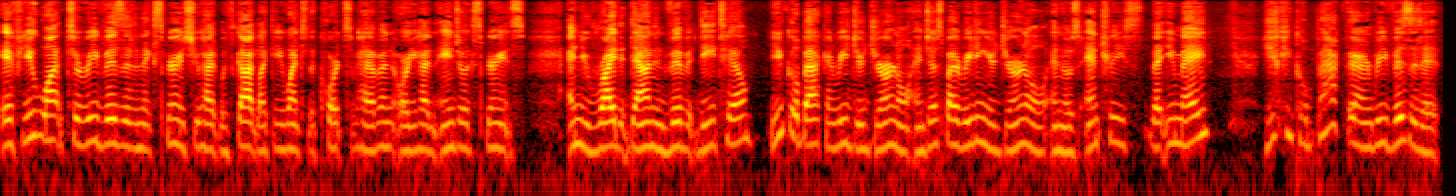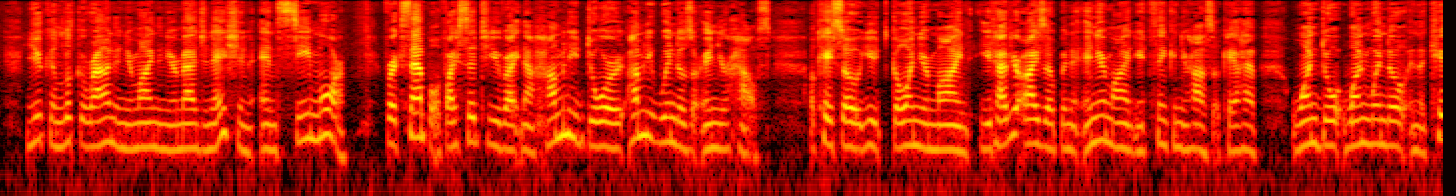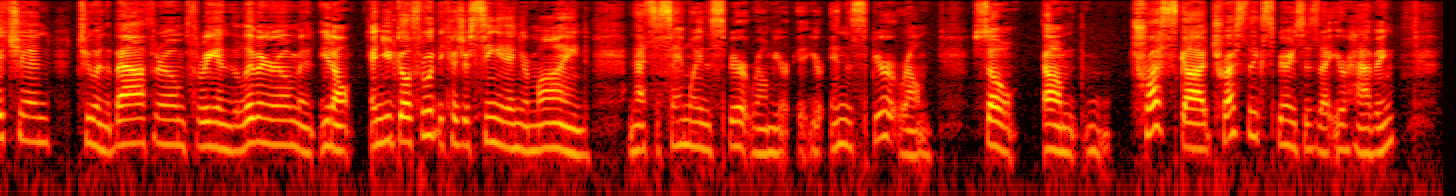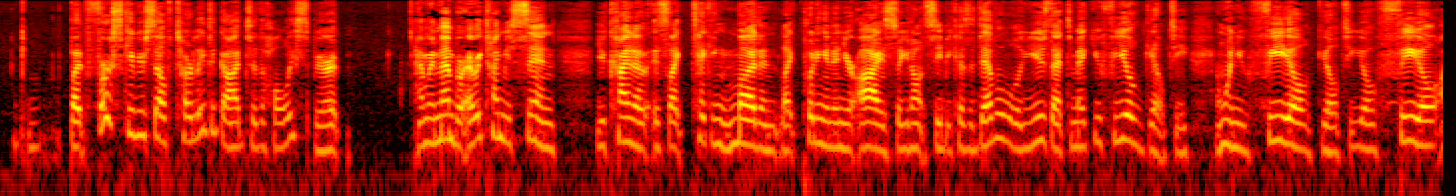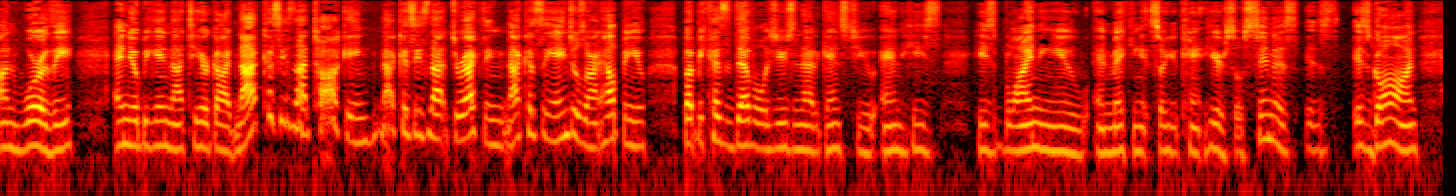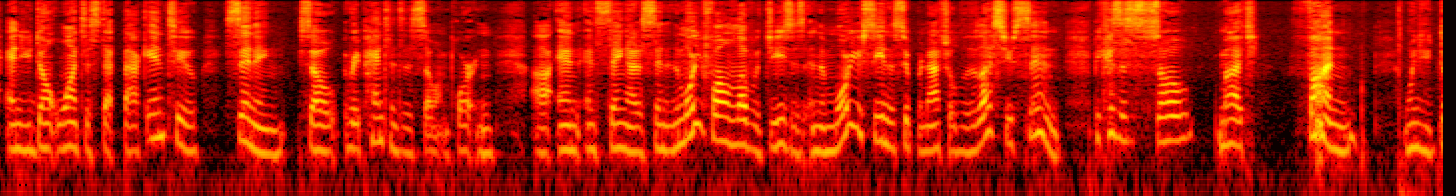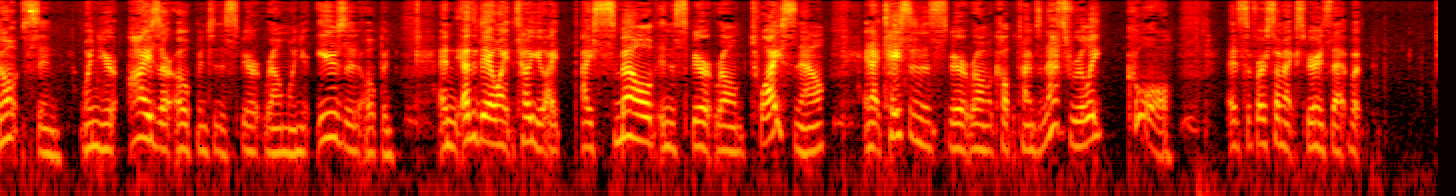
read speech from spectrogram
if you want to revisit an experience you had with God, like you went to the courts of heaven or you had an angel experience and you write it down in vivid detail, you go back and read your journal. And just by reading your journal and those entries that you made, you can go back there and revisit it. You can look around in your mind and your imagination and see more. For example, if I said to you right now, how many door, how many windows are in your house? Okay, so you'd go in your mind, you'd have your eyes open, and in your mind, you'd think in your house, okay, I have one door, one window in the kitchen, two in the bathroom, three in the living room, and you know, and you'd go through it because you're seeing it in your mind, and that's the same way in the spirit realm. You're you're in the spirit realm, so um, trust God, trust the experiences that you're having, but first give yourself totally to God, to the Holy Spirit, and remember, every time you sin, you kind of, it's like taking mud and like putting it in your eyes so you don't see because the devil will use that to make you feel guilty. And when you feel guilty, you'll feel unworthy and you'll begin not to hear God. Not because he's not talking, not because he's not directing, not because the angels aren't helping you, but because the devil is using that against you and he's he's blinding you and making it so you can't hear. So sin is, is, is gone and you don't want to step back into sinning. So repentance is so important uh, and, and staying out of sin. And the more you fall in love with Jesus and the more you see in the supernatural, the less you sin because it's so much fun when you don't sin, when your eyes are open to the spirit realm, when your ears are open. And the other day I want to tell you, I, I smelled in the spirit realm twice now, and I tasted in the spirit realm a couple times, and that's really cool. It's the first time I experienced that, but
